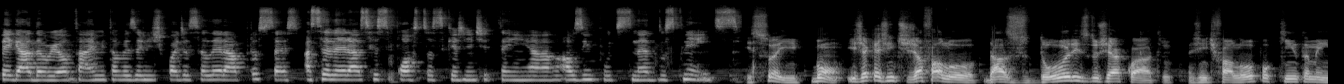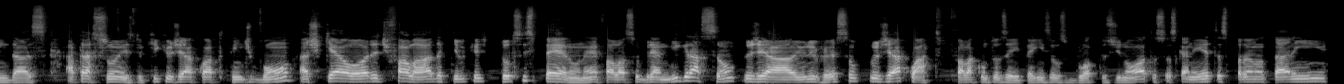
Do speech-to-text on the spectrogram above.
pegada real time, talvez a gente pode acelerar o processo, acelerar as respostas que a gente tem aos inputs, né, dos clientes. Isso aí. Bom, e já que a gente já falou das dores do GA4, a gente falou um pouquinho também das atrações, do que, que o GA4 tem de bom, acho que é a hora de falar daquilo que todos esperam, né? Falar sobre a migração do GA Universal para o GA4. Falar com todos aí, peguem seus blocos de notas, suas canetas para anotarem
